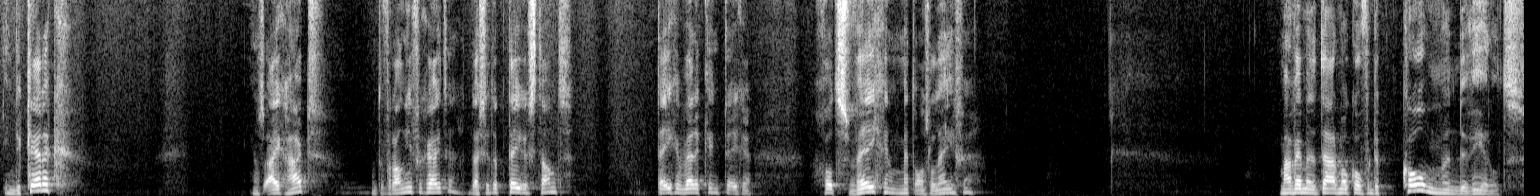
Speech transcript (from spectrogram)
in de kerk, in ons eigen hart. Moeten we vooral niet vergeten, daar zit ook tegenstand, tegenwerking tegen Gods wegen met ons leven. Maar we hebben het daarom ook over de komende wereld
